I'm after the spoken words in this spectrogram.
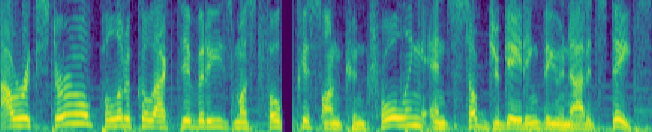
our external political activities must focus on controlling and subjugating the United States,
